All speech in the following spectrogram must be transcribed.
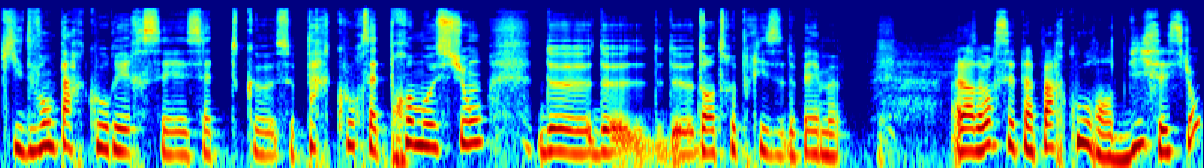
qui vont parcourir ce parcours, cette promotion d'entreprise, de, de PME Alors d'abord, c'est un parcours en 10 sessions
